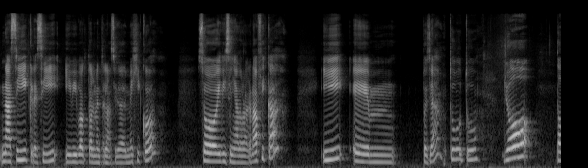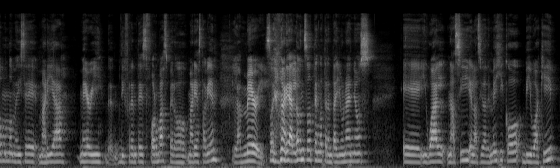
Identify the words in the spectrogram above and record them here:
Nací, crecí y vivo actualmente en la Ciudad de México. Soy diseñadora gráfica y em, pues ya, tú, tú. Yo, todo el mundo me dice María, Mary, de diferentes formas, pero María está bien. La Mary. Soy María Alonso, tengo 31 años. eh, igual nací en la Ciudad de México, vivo aquí.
